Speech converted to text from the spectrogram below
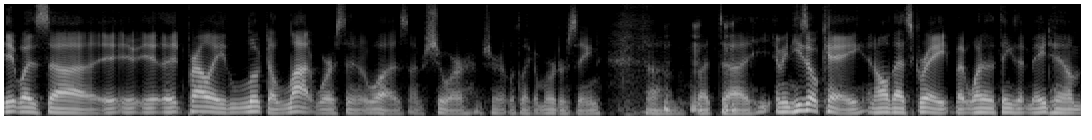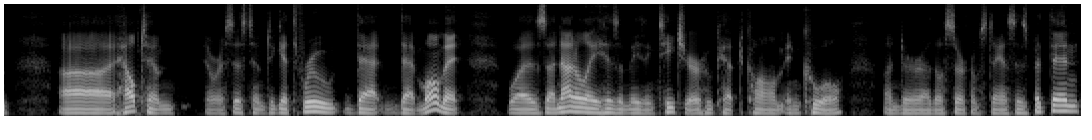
It was. Uh, it, it, it probably looked a lot worse than it was. I'm sure. I'm sure it looked like a murder scene. Um, but uh, he, I mean, he's okay, and all that's great. But one of the things that made him, uh, helped him or assist him to get through that that moment was uh, not only his amazing teacher who kept calm and cool under uh, those circumstances, but then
